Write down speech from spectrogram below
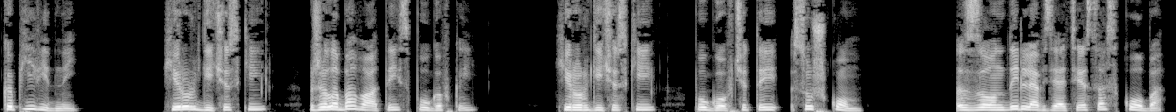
копьевидный. Хирургический, желобоватый с пуговкой. Хирургический, пуговчатый с ушком. Зонды для взятия соскоба.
